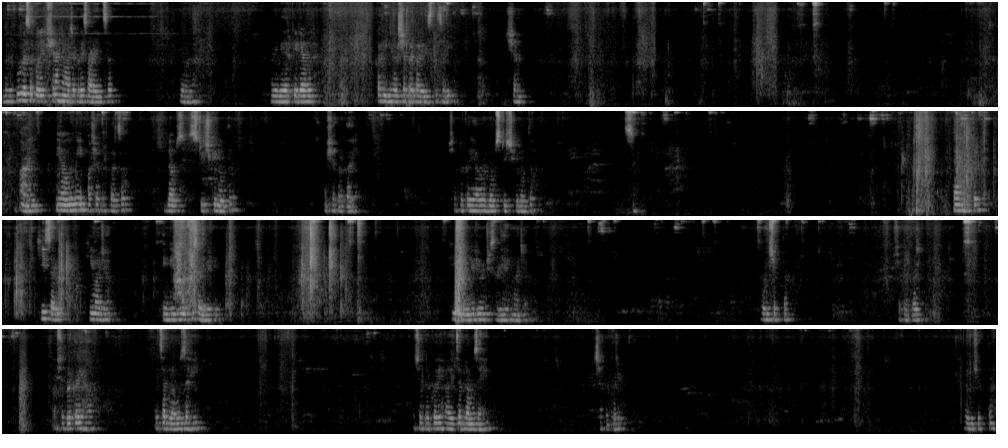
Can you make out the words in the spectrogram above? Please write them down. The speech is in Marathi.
भरपूर असं कलेक्शन आहे माझ्याकडे साड्यांचं. हे बघा. आणि वेअर केल्यावर काही अशा प्रकारे दिसते साडी. छान. आणि यावर मी अशा प्रकारचं ब्लाऊज स्टिच केलं होतं. अशा प्रकारे. अशा प्रकारे यावर ब्लाऊज स्टिच केलं होतं. त्यानंतर ही साडी ही माझ्या एंगेजमेंटची साडी आहे. ही एंगेजमेंटची साडी आहे माझ्या. बघू शकता. अशा प्रकारे. अशा प्रकारे हा याचा ब्लाऊज आहे. अशा प्रकारे हा याचा ब्लाऊज आहे. अशा प्रकारे. बघू शकता.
